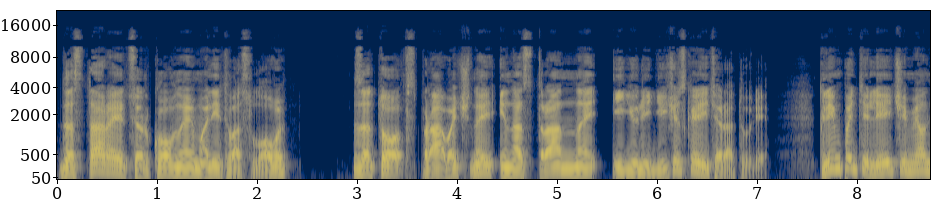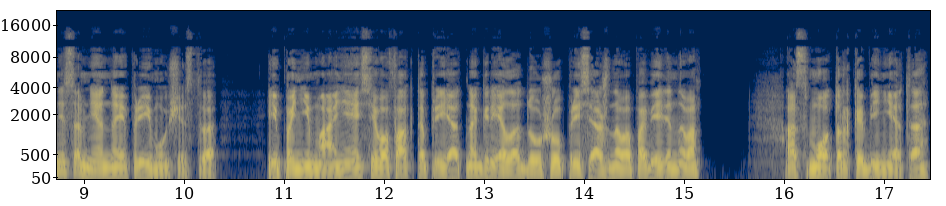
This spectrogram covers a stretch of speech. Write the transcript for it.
да старые церковные молитвословы, зато в справочной, иностранной и юридической литературе Клим Пантелеич имел несомненное преимущество, и понимание сего факта приятно грело душу присяжного поверенного. Осмотр кабинета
